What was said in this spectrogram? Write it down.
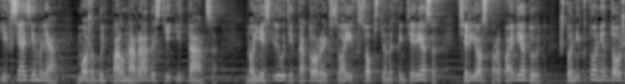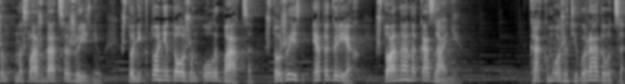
И вся земля может быть полна радости и танца, но есть люди, которые в своих собственных интересах всерьез проповедуют, что никто не должен наслаждаться жизнью, что никто не должен улыбаться, что жизнь – это грех, что она наказание. Как можете вы радоваться,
